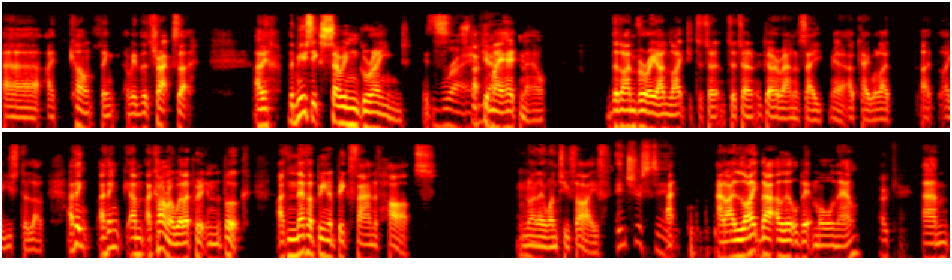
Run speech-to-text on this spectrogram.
uh, I can't think. I mean, the tracks that I mean, the music's so ingrained. It's Right, stuck yeah. in my head now that I'm very unlikely to turn to turn go around and say, yeah, okay, well, I I, I used to love. I think I think um, I can't remember whether I put it in the book. I've never been a big fan of Hearts Mm. 90125, Interesting. I- and I like that a little bit more now. okay. Um,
